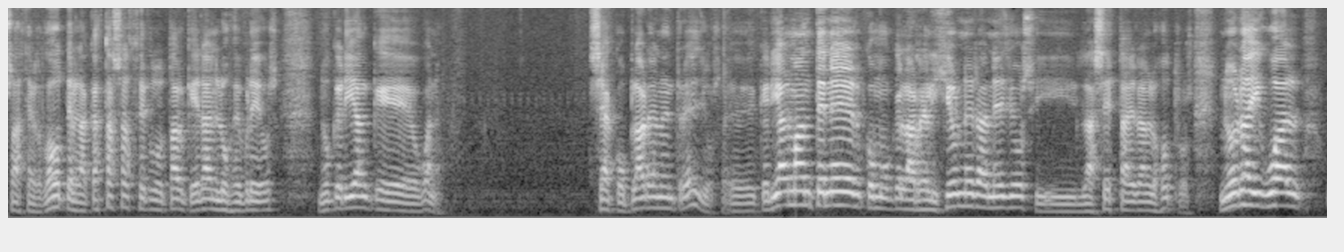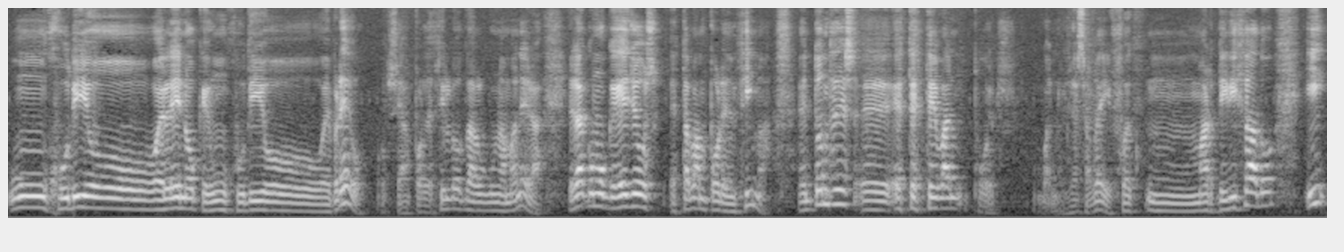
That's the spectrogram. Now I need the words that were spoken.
sacerdotes, la casta sacerdotal que eran los hebreos, no querían que, bueno, se acoplaran entre ellos. Eh, querían mantener como que la religión eran ellos y la secta eran los otros. No era igual un judío heleno que un judío hebreo, o sea, por decirlo de alguna manera. Era como que ellos estaban por encima. Entonces, eh, este Esteban, pues, bueno, ya sabéis, fue mm, martirizado y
